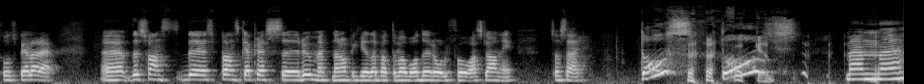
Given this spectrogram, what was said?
två spelare. Uh, det, svans, det spanska pressrummet när de fick reda på att det var både Rolf och Aslani. Så så här, Dos, dos. Men eh,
